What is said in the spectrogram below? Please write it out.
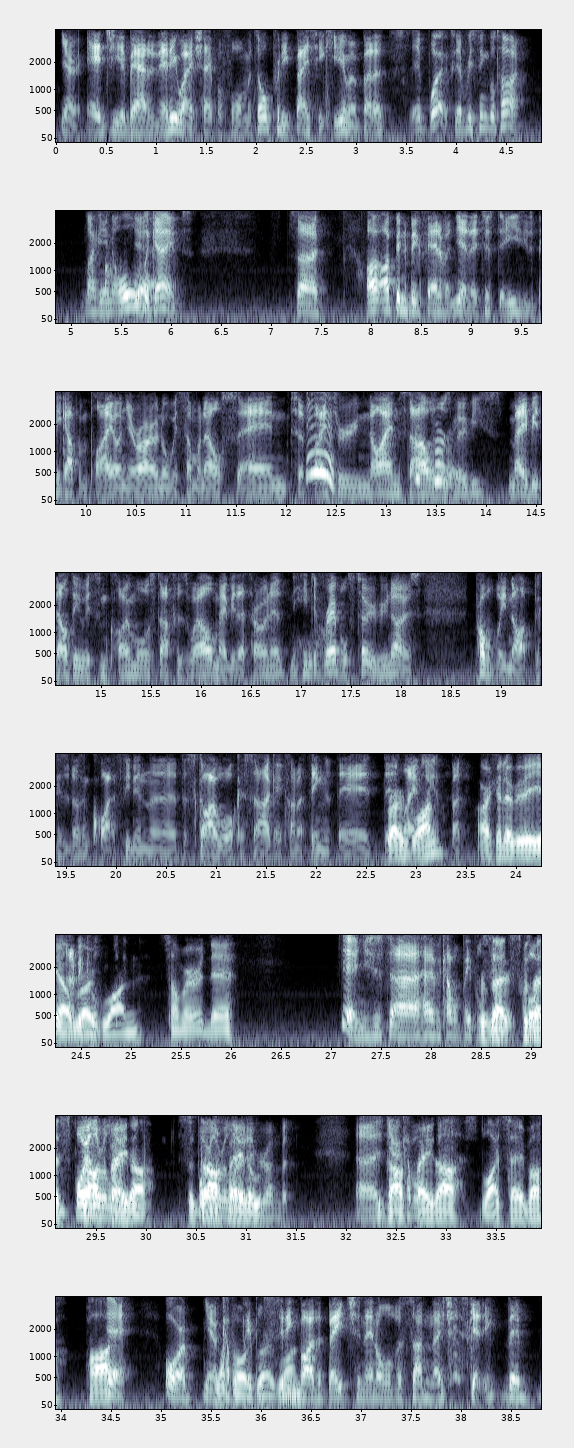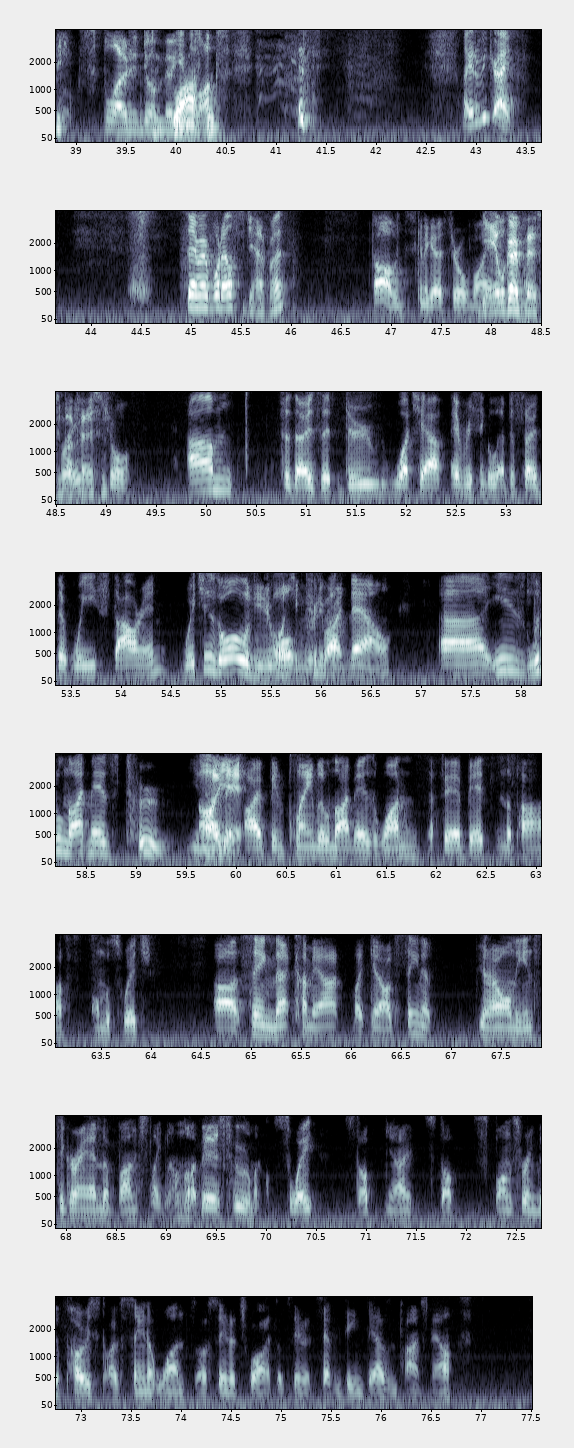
you know edgy about it in any way, shape, or form. It's all pretty basic humor, but it's it works every single time, like in all Yeah. the games. So I, I've been a big fan of it. Yeah, they're just easy to pick up and play on your own or with someone else, and to play through nine Star Wars movies. Maybe they'll deal with some Clone Wars stuff as well. Maybe they're throwing a hint of Rebels too. Who knows? Probably not because it doesn't quite fit in the, the Skywalker saga kind of thing that they're, they're Rogue labeling One? But I reckon it'll be uh, That'd be Rogue cool. One somewhere in there Yeah, and you just uh, have a couple people because sing. that, 'cause Spo- spoiler Darth alert! Vader, Spoiler Darth alert, Vader, everyone. But uh, the yeah, a Darth couple, Vader lightsaber part. yeah, or you know, a couple all people Rogue sitting One. by the beach, and then all of a sudden they just get they explode into a million blasted. blocks. like it'll be great. Damon, what else did you have, mate? Oh, we're just gonna go through all my. Yeah, we'll go person by person. Sure. Um, for those that do watch out every single episode that we star in, which is all of you All- watching this pretty right much. now, uh, is Little Nightmares two. You know Oh, yeah. I've been playing Little Nightmares one a fair bit in the past on the Switch. Uh, seeing that come out, like you know, I've seen it, you know, on the Instagram a bunch, like Little Nightmares two. I'm like, sweet. Stop, you know, stop sponsoring the post. I've seen it once. I've seen it twice. I've seen it seventeen thousand times now.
